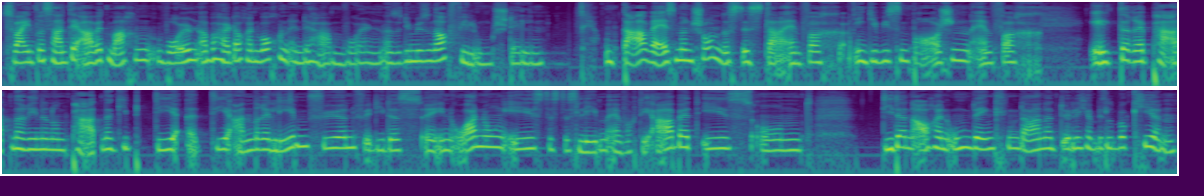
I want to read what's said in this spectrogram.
zwar interessante Arbeit machen wollen, aber halt auch ein Wochenende haben wollen. Also die müssen auch viel umstellen. Und da weiß man schon, dass es da einfach in gewissen Branchen einfach ältere Partnerinnen und Partner gibt, die, die andere Leben führen, für die das äh, in Ordnung ist, dass das Leben einfach die Arbeit ist und die dann auch ein Umdenken da natürlich ein bisschen blockieren.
